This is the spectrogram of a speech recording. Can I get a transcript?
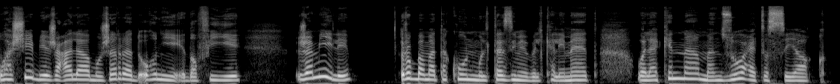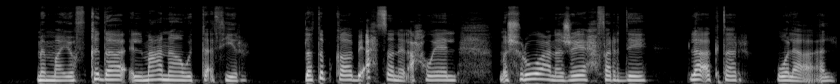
وهالشي بيجعلها مجرد أغنية إضافية جميلة ربما تكون ملتزمة بالكلمات ولكنها منزوعة السياق مما يفقدها المعنى والتأثير. لتبقى بأحسن الأحوال مشروع نجاح فردي لا أكثر ولا أقل.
